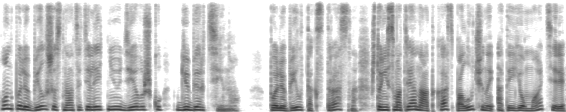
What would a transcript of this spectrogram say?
он полюбил 16-летнюю девушку Гюбертину. Полюбил так страстно, что, несмотря на отказ, полученный от ее матери,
